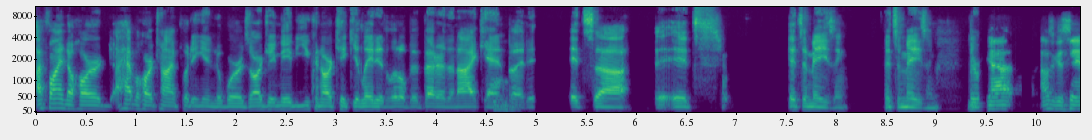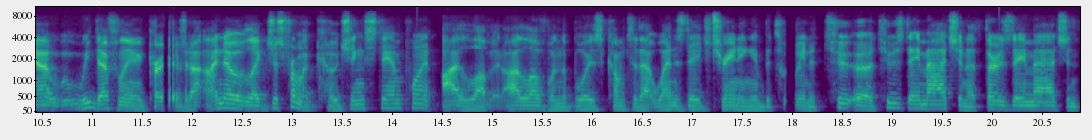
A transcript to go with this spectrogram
I, find a hard I have a hard time putting it into words. RJ, maybe you can articulate it a little bit better than I can, but it, it's uh it's it's amazing. It's amazing. Yeah, I was gonna say I, we definitely encourage it. I, I, know, like just from a coaching standpoint, I love it. I love when the boys come to that Wednesday training in between a, two, a uh, Tuesday match and a Thursday match, and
